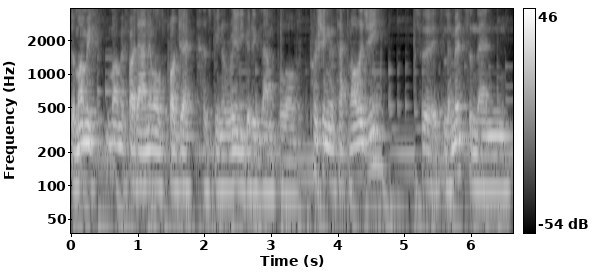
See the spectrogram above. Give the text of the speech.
the Mummified Animals project has been a really good example of pushing the technology to its limits and then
